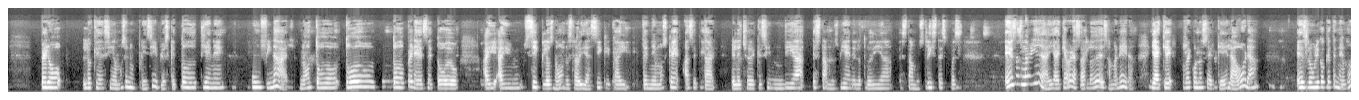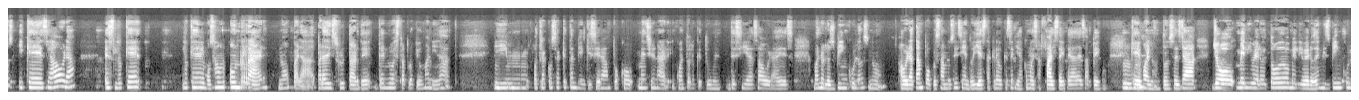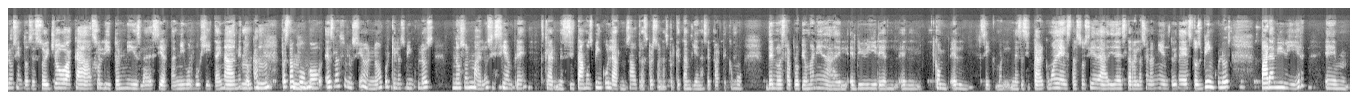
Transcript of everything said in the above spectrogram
pero lo que decíamos en un principio es que todo tiene un final, ¿no? Todo, todo, todo perece, todo, hay, hay ciclos, ¿no? Nuestra vida es cíclica y tenemos que aceptar el hecho de que si un día estamos bien, el otro día estamos tristes, pues esa es la vida y hay que abrazarlo de esa manera y hay que reconocer que el ahora es lo único que tenemos y que ese ahora es lo que, lo que debemos honrar, ¿no? Para, para disfrutar de, de nuestra propia humanidad. Y mm, otra cosa que también quisiera un poco mencionar en cuanto a lo que tú decías ahora es, bueno, los vínculos, ¿no? Ahora tampoco estamos diciendo, y esta creo que sería como esa falsa idea de desapego, que bueno, entonces ya yo me libero de todo, me libero de mis vínculos y entonces soy yo acá solito en mi isla desierta, en mi burbujita y nada me toca, pues tampoco es la solución, ¿no? Porque los vínculos no son malos y siempre, claro, necesitamos vincularnos a otras personas porque también hace parte como de nuestra propia humanidad, el, vivir, el, el, el, sí, como el necesitar como de esta sociedad y de este relacionamiento y de estos vínculos para vivir. Em,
